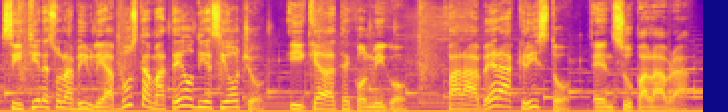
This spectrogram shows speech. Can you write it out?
Si tienes una Biblia, busca Mateo 18 y quédate conmigo para ver a Cristo en su palabra.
